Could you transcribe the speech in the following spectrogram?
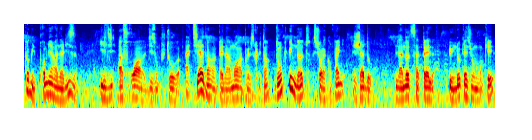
comme une première analyse. Il dit à froid, disons plutôt à tiède, hein, à peine un mois après le scrutin, donc une note sur la campagne Jadot. La note s'appelle Une occasion manquée,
